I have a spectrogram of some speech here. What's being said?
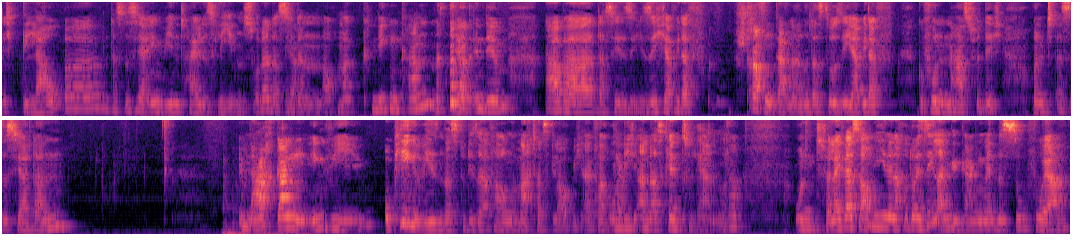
ich glaube, das ist ja irgendwie ein Teil des Lebens, oder? Dass sie Ja. dann auch mal knicken kann Ja. in dem, aber dass sie sie- sich ja wieder straffen kann, also dass du sie ja wieder gefunden hast für dich. Und es ist ja dann im Nachgang irgendwie okay gewesen, dass du diese Erfahrung gemacht hast, glaube ich, einfach um Ja. dich anders kennenzulernen, oder? Und vielleicht wärst du auch nie nach Neuseeland gegangen, wenn das so vorher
